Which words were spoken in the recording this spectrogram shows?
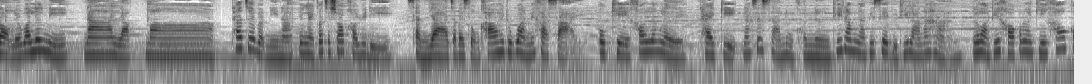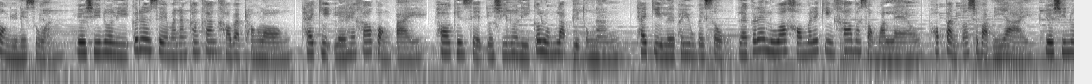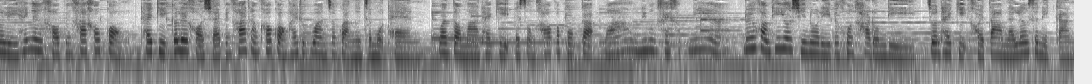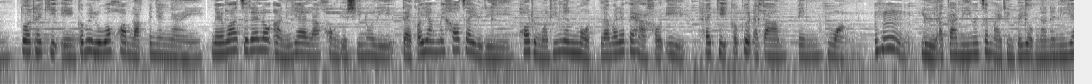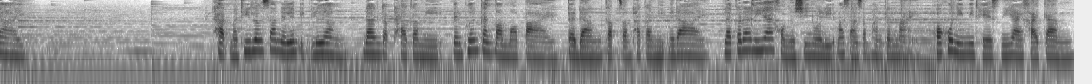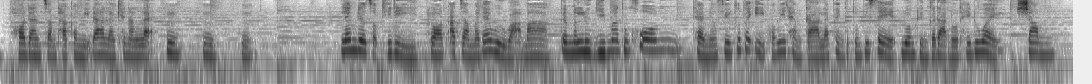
บอกเลยว่าเรื่องนี้น่ารักมากถ้าเจอแบบนี้นะ ยังไงก็จะชอบเขาอยู่ดี สัญญาจะไปส่งข้าวให้ทุกวันไม่ขาดสาย โอเค เข้าเรื่องเลย ไทกิ นักศึกษาหนุ่มคนหนึ่งที่ทำงานพิเศษอยู่ที่ร้านอาหาร ระหว่างที่เขากำลังกินข้าวกล่องอยู่ในสวน โยชิโนริก็เดินเซมานั่งข้างๆ เขาแบบท้องร้อง ไทกิเลยให้ข้าวกล่องไป พอกินเสร็จโยชิโนริก็ล้มหลับอยู่ตรงนั้น ไทกิเลยพยุงไปส่ง และก็ได้รู้ว่าเขาไม่ได้กินข้าวมา 2 วันแล้ว เพราะปั่นต้นฉบับนิยาย โยชิโนริให้เงินเขาเป็นค่าข้าวกล่อง ไทกิก็เลยขอใช้เป็นค่าทำข้าวกล่องให้ทุกวันจนกว่าเงินจะหมดแทน วันต่อมาไทกิไปส่งข้าวก็พบกับ ว้าว นี่มันใครครับเนี่ย ด้วยความที่โยชิโนริเป็นคนคารมดี จนไทกิคอยตามและเริ่มสนิทกัน ตัวไทกิเองก็ไม่รู้ว่าความรักเป็นยังไง แม้ว่าจะได้ลองอ่านนิยายรักของโยชิโนริแต่ก็ยังไม่เข้าใจอยู่ดี พอถึงวันที่เงินหมด และไม่ได้ไปหาเขาอีกไทกิก็เกิดอาการเป็นห่วงหรืออาการนี้มันจะหมายถึงประโยคนั้นในนิยาย ถัดมาที่เรื่องสั้นในเล่มอีกเรื่อง ดันกับทากามิ เป็นเพื่อนกันตอนมปลาย แต่ดันกับจำทากามิไม่ได้ และก็ได้นิยายของโยชิโนริมาสานสัมพันธ์กันใหม่ เพราะคู่นี้มีเทสนิยายคล้ายกัน พอดันจำทากามิได้แล้วแค่นั้นแหละหึมหึมหึมเล่มเดียวจบที่ดี พล็อตอาจจะไม่ได้หวือหวามาก แต่มันลึกยิ้มมาทุกคน แถมยังฟินขึ้นไปอีกเพราะมีแถมการดและแผ่นการ์ตูนพิเศษ รวมถึงกระดาษโน้ตให้ด้วยช่ำ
